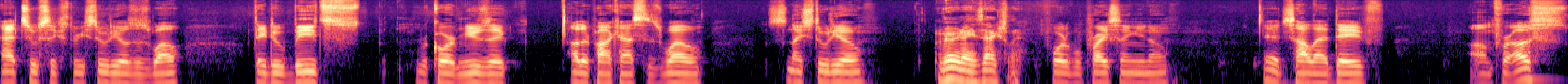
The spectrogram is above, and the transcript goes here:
at 263 Studios as well. They do beats, record music, other podcasts as well. It's a nice studio, Very nice, actually. affordable pricing, you know. Yeah, just holla at Dave. Um, for us,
